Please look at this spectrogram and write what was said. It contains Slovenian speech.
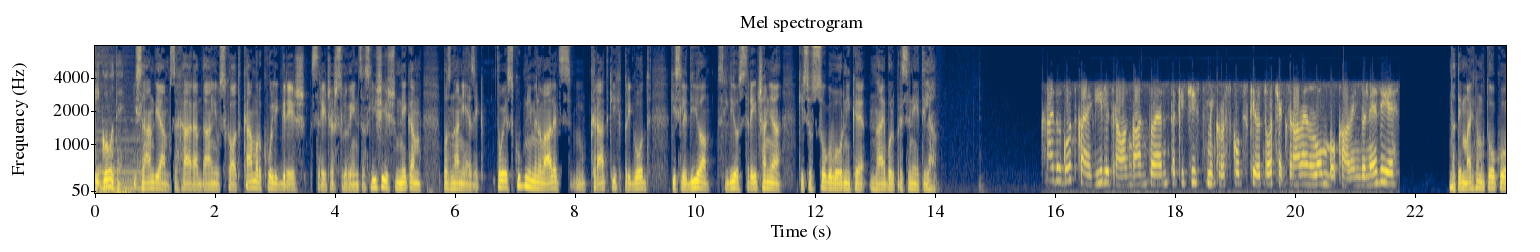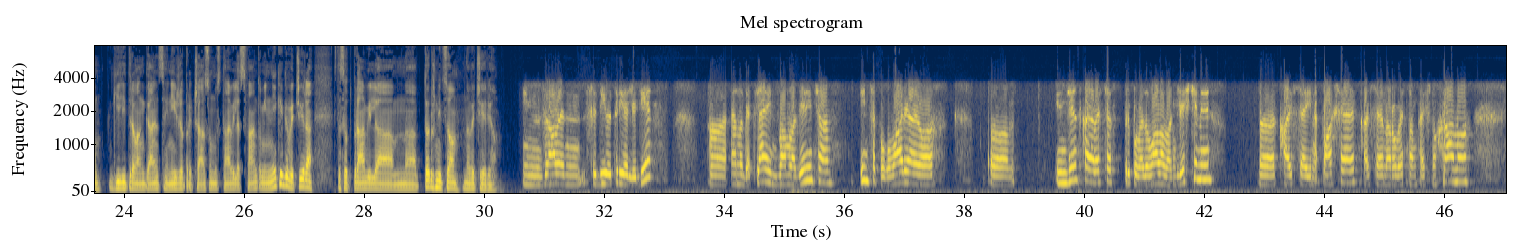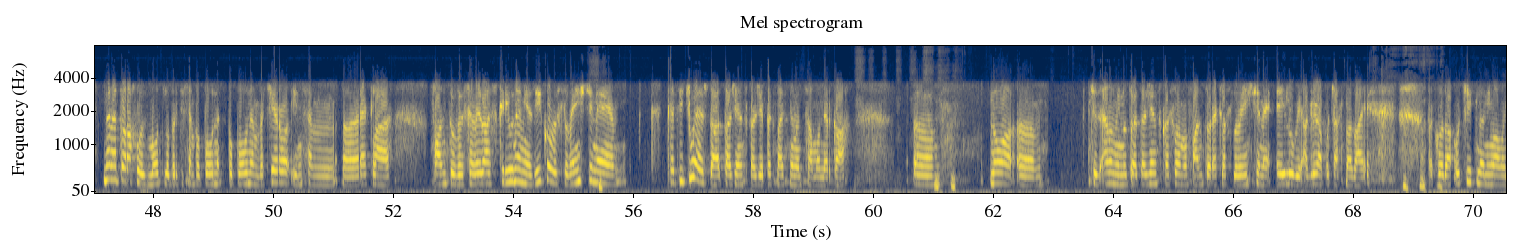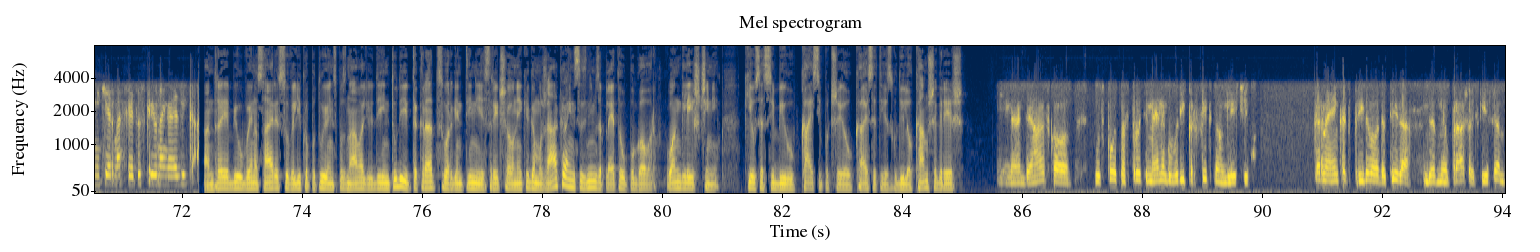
Prigode. Islandija, Sahara, Daljni vzhod, kamorkoli greš, srečaš slovenca, slišiš nekam poznan jezik. To je skupni imenovalec kratkih prigod, ki sledijo, sledijo srečanja, ki so sogovornike najbolj presenetila. Kaj dogodka je Gili Travangan, to je en taki čist mikroskopski otoček zraven Lomboka v Indoneziji. Na tem majhnem otoku Gili Travangan se je Neža pred časom ustavila s fantom in nekega večera sta se odpravila na tržnico na večerjo. In zraven sedijo trije ljudje, uh, eno dekle in dva mladeniča in se pogovarjajo. Um, in ženska je več čas pripovedovala v angleščini, uh, kaj se ji ne paše, kaj se je narobe s tamkajšnjo hrano. Mene je to rahlo zmotilo pri tistem popolne, popolnem večeru in sem rekla fantu v seveda skrivnem jeziku, v slovenščini, kaj ti čuješ, da ta ženska že 15 minut samo nerga. Um, no, um, čez eno minuto je ta ženska svojemu fantu rekla slovenščine, hej, ljubi, a greva počas nazaj. Tako da očitno nimamo nikjer na svetu skrivnega jezika. Andrej je bil v Buenos Airesu, veliko potuje in spoznava ljudi in tudi takrat v Argentini je srečal nekega možaka in se z njim zapletel v pogovor v angleščini. Kje vse si bil, kaj si počel, kaj se ti je zgodilo, kam še greš? In dejansko gospod nasproti mene govori perfektno angliščino. Kar naenkrat pridemo do tega, da me vprašajo, iz kje sem,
